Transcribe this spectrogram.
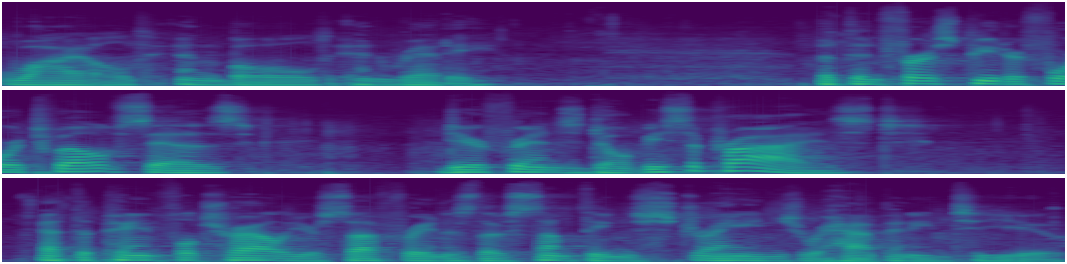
wild and bold and ready. But then 1 Peter 4:12 says, "Dear friends, don't be surprised at the painful trial you're suffering as though something strange were happening to you."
